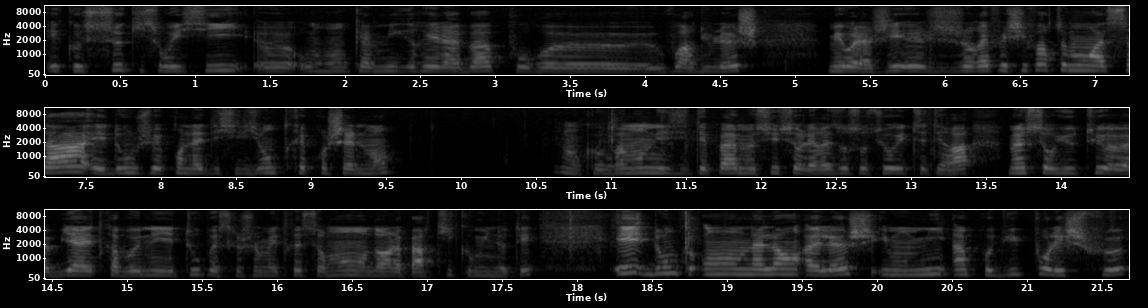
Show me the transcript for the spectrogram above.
et que ceux qui sont ici euh, auront qu'à migrer là-bas pour euh, voir du lush. Mais voilà, je réfléchis fortement à ça et donc je vais prendre la décision très prochainement. Donc vraiment n'hésitez pas à me suivre sur les réseaux sociaux, etc. Même sur YouTube, à bien être abonné et tout, parce que je le mettrai sûrement dans la partie communauté. Et donc en allant à Lush, ils m'ont mis un produit pour les cheveux.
